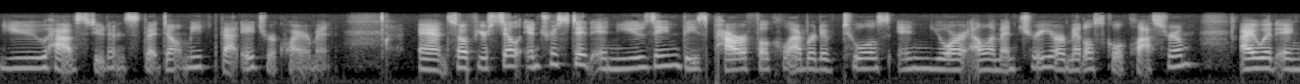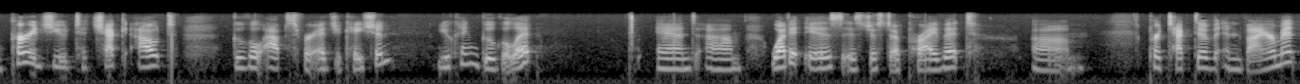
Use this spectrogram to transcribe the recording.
you have students that don't meet that age requirement. And so, if you're still interested in using these powerful collaborative tools in your elementary or middle school classroom, I would encourage you to check out Google Apps for Education. You can Google it. And um, what it is, is just a private, um, protective environment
